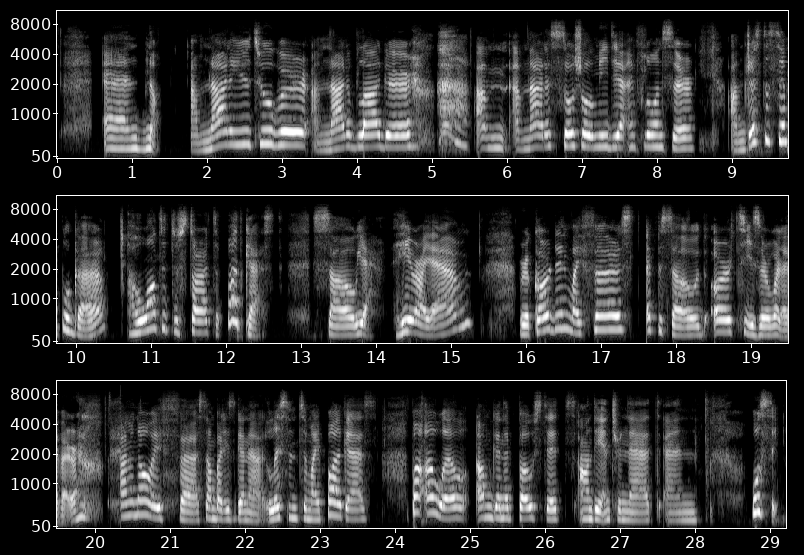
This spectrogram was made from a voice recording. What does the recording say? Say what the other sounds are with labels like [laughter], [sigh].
And no, I'm not a YouTuber. I'm not a blogger. [laughs] I'm, I'm not a social media influencer. I'm just a simple girl who wanted to start a podcast. So, yeah, here I am recording my first episode or teaser, whatever. [laughs] I don't know if uh, somebody's gonna listen to my podcast, but oh well, I'm gonna post it on the internet and we'll see.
